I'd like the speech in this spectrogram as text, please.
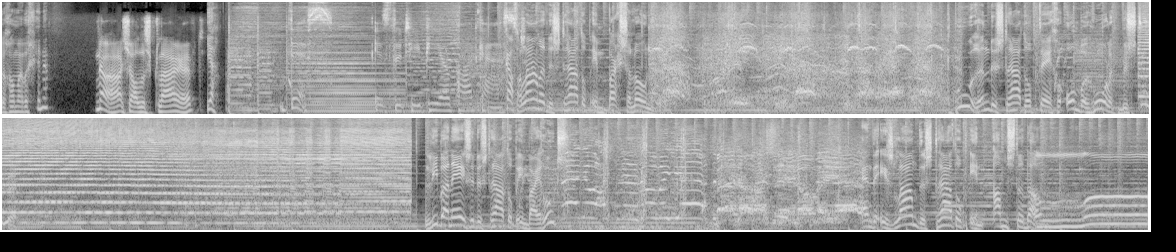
we gewoon maar beginnen? Nou, als je alles klaar hebt. Ja. This is the TPO podcast. Catalanen de straat op in Barcelona. Boeren de straat op tegen onbehoorlijk bestuur. Libanezen de straat op in Beirut. En de islam de straat op in Amsterdam.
